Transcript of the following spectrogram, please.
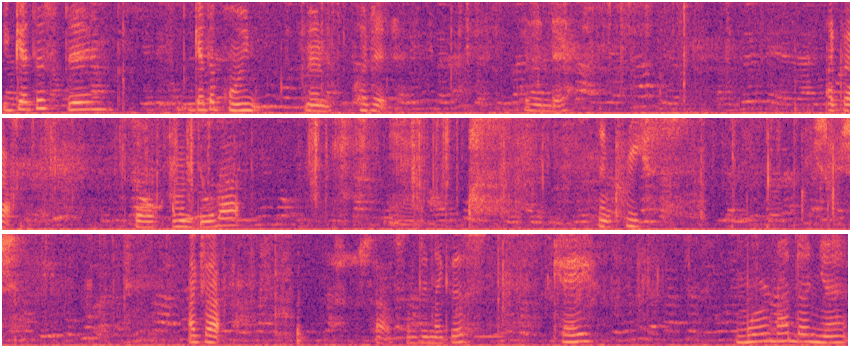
you get this thing get the point and put it put it in there like that so I'm gonna do that and crease, crease, crease. Like that something like this okay we're not done yet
